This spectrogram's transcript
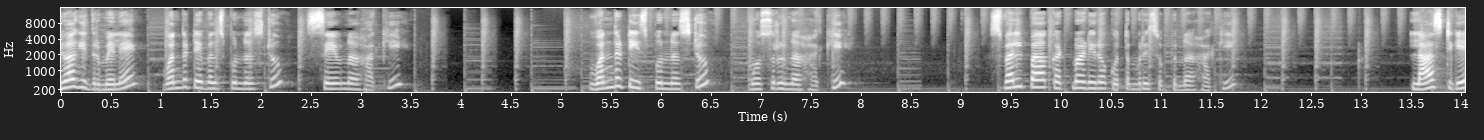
ಇವಾಗ ಇದ್ರ ಮೇಲೆ ಒಂದು ಟೇಬಲ್ ಸ್ಪೂನ್ನಷ್ಟು ಸೇವ್ನ ಹಾಕಿ, ಒಂದು ಟೀ ಸ್ಪೂನ್ನಷ್ಟು ಮೊಸರನ್ನ ಹಾಕಿ ಸ್ವಲ್ಪ ಕಟ್ ಮಾಡಿರೋ ಕೊತ್ತಂಬರಿ ಸೊಪ್ಪನ್ನ ಹಾಕಿ, ಲಾಸ್ಟ್ಗೆ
